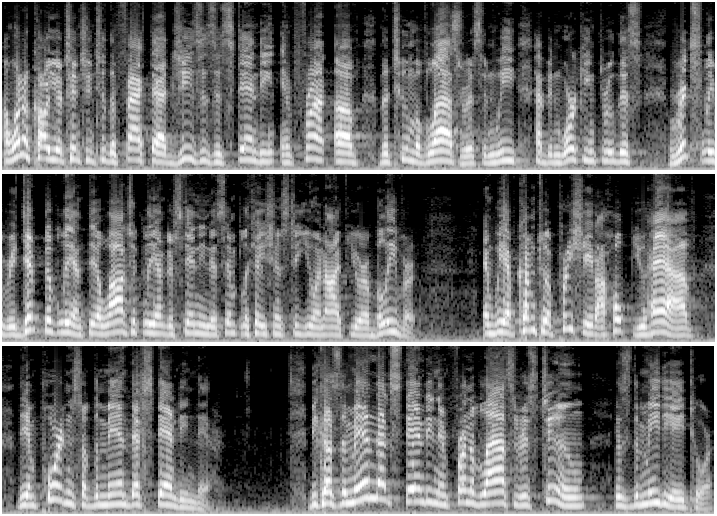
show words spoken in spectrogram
I want to call your attention to the fact that Jesus is standing in front of the tomb of Lazarus, and we have been working through this richly, redemptively, and theologically understanding its implications to you and I if you're a believer. And we have come to appreciate, I hope you have, the importance of the man that's standing there. Because the man that's standing in front of Lazarus' tomb is the mediator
